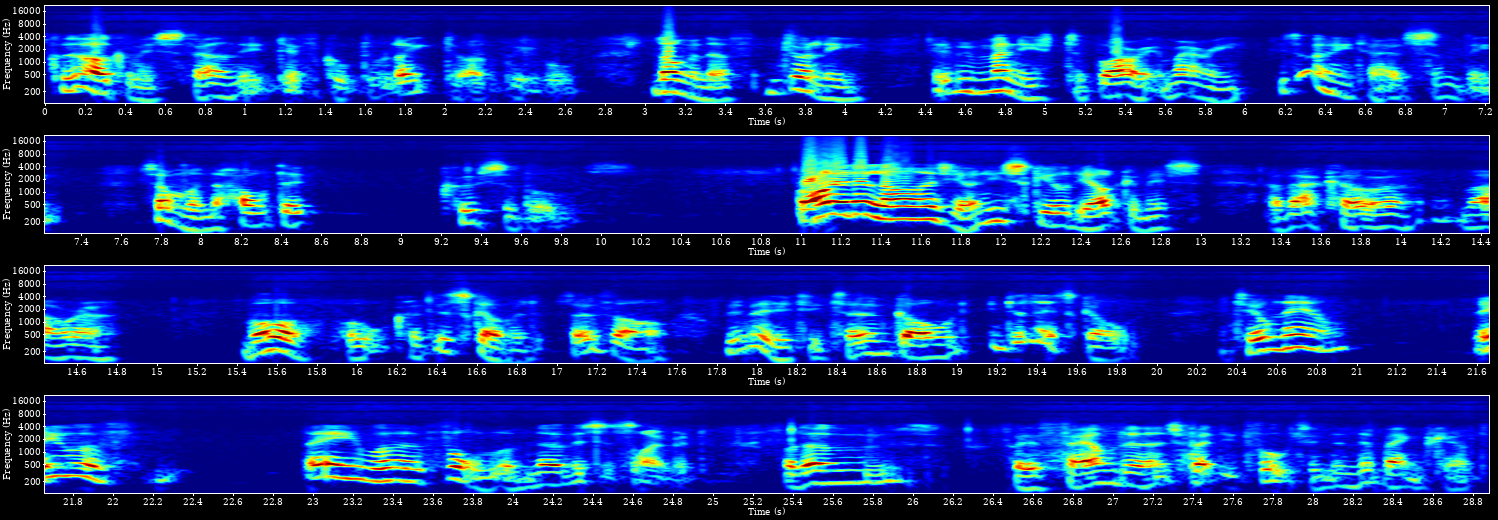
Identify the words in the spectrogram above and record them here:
because alchemists found it difficult to relate to other people long enough, and generally it had been managed to and marry is only to have something, someone to hold their crucibles. By and large, the only skilled the alchemists of Akara Mara Morhawk had discovered so far was the ability to turn gold into less gold. Until now, they were they were full of nervous excitement for those who had found an unexpected fortune in their bank account.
